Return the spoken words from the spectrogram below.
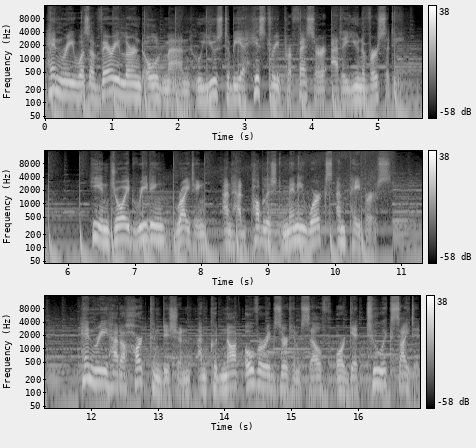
Henry was a very learned old man who used to be a history professor at a university. He enjoyed reading, writing, and had published many works and papers. Henry had a heart condition and could not overexert himself or get too excited.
